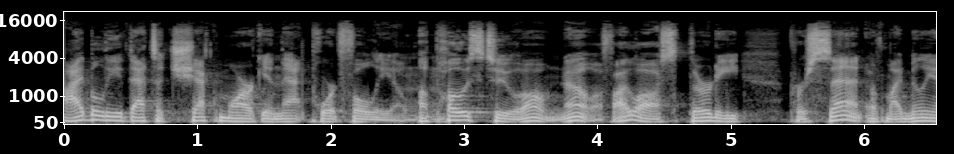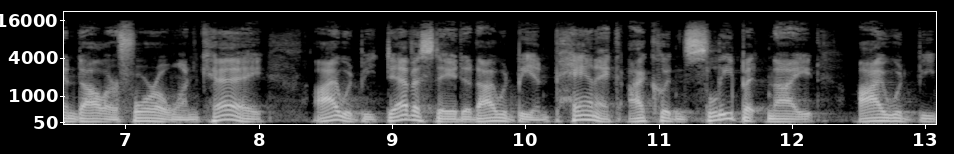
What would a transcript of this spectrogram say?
I believe that's a check mark in that portfolio, mm-hmm. opposed to, oh no, if I lost 30% of my million dollar 401k, I would be devastated. I would be in panic. I couldn't sleep at night. I would be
